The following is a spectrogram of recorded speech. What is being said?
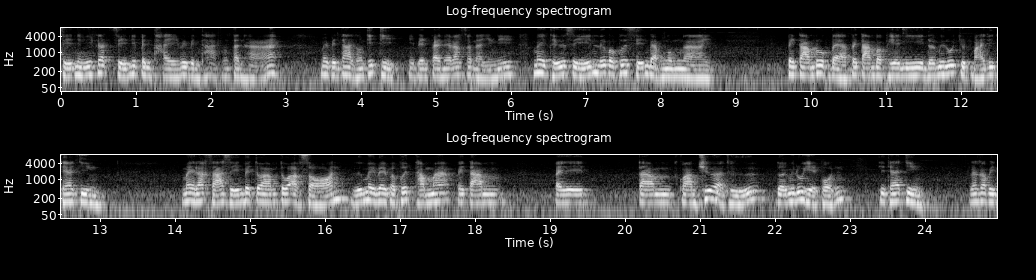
ศีลอย่างนี้ก็ศีลที่เป็นไทยไม่เป็นธาตุของตัณหา ไม่เป็นธาตุของทิฏฐินี่เป็นไปในลักษณะอย่างนี้ ไม่ถือศีลหรือประพฤติศีลแบบงมงาย ไปตามรูปแบบไปตามประเพณี โดยไม่รู้จุดหมายที่แท้จริง ไม่รักษาศีลไปตามตัวอักษร หรือไม่ไปประพฤติธรรมะไปตามไป ตามความเชื่อถือโดยไม่รู้เหตุผลที่แท้จริง แล้วก็เป็น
